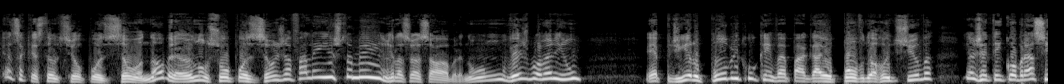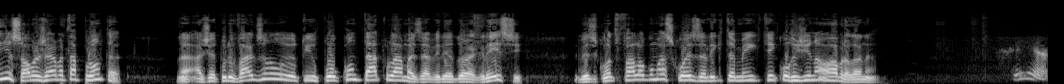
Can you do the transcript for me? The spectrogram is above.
Essa questão de ser oposição ou não, eu não sou oposição, já falei isso também em relação a essa obra. Não, não vejo problema nenhum. É dinheiro público, quem vai pagar é o povo do Arroio de Silva, e a gente tem que cobrar sim, essa obra já está pronta. Né? A Getúlio Vargas eu, não, eu tenho pouco contato lá, mas a vereadora Grace, de vez em quando, fala algumas coisas ali que também tem que corrigir na obra lá, né? Sim, é.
